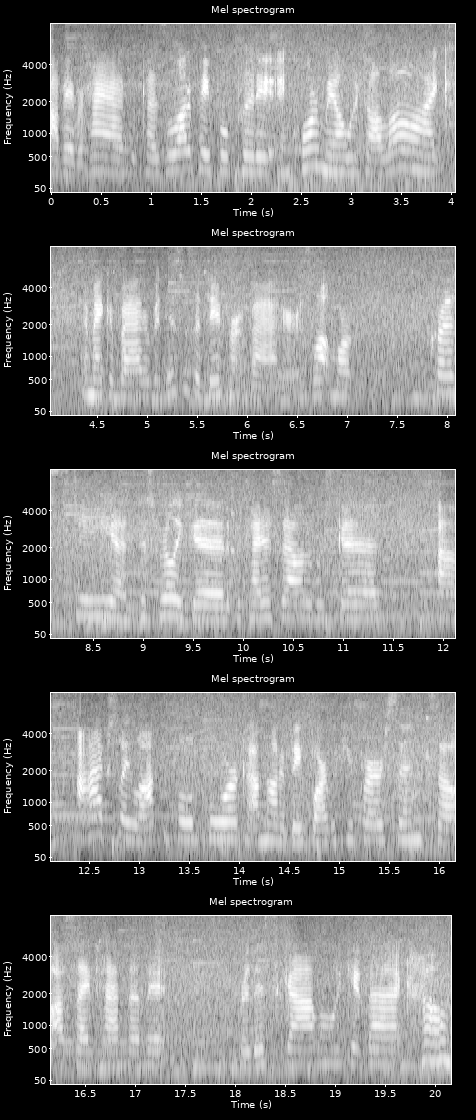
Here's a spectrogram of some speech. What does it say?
I've ever had because a lot of people put it in cornmeal, which I like, and make a batter, but this was a different batter. It's a lot more crusty and just really good. The potato salad was good. Um, I actually like the pulled pork. I'm not a big barbecue person, so I saved half of it for this guy when we get back home.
